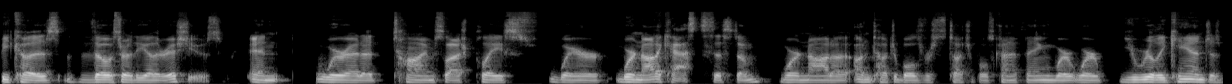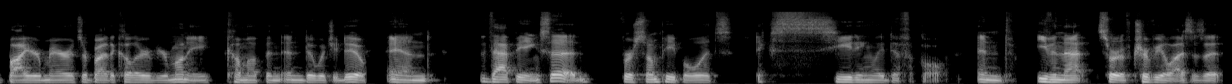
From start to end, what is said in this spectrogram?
because those are the other issues. And we're at a time slash place where we're not a caste system. We're not a untouchables versus touchables kind of thing where where you really can just buy your merits or by the color of your money, come up and, and do what you do. And that being said, for some people it's exceedingly difficult. And even that sort of trivializes it.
